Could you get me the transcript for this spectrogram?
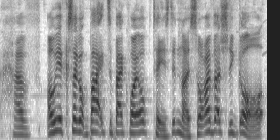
have... Oh, yeah, because I got back-to-back -back white octanes, didn't I? So I've actually got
